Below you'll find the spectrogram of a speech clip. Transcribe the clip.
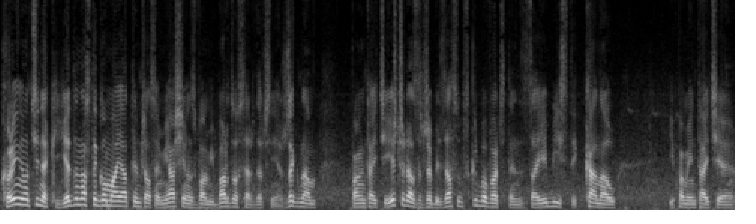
Kolejny odcinek 11 maja, tymczasem ja się z Wami bardzo serdecznie żegnam. Pamiętajcie jeszcze raz, żeby zasubskrybować ten zajebisty kanał i pamiętajcie,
